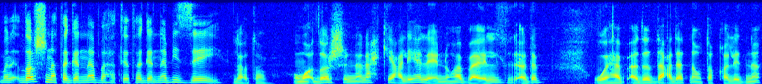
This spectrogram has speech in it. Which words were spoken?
ما نقدرش نتجنبها. تتجنبي إزاي؟ لا طبعا. وما أقدرش إن أنا أحكي عليها لأنه هبقى قلة الادب وهبقى ضد عاداتنا وتقاليدنا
